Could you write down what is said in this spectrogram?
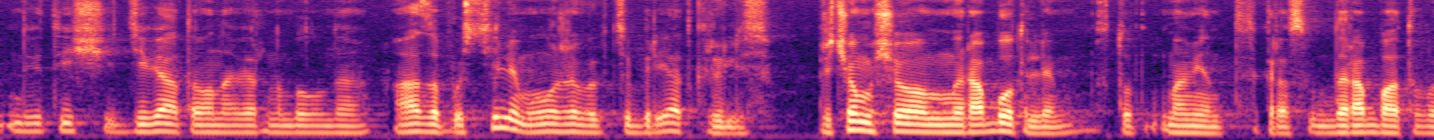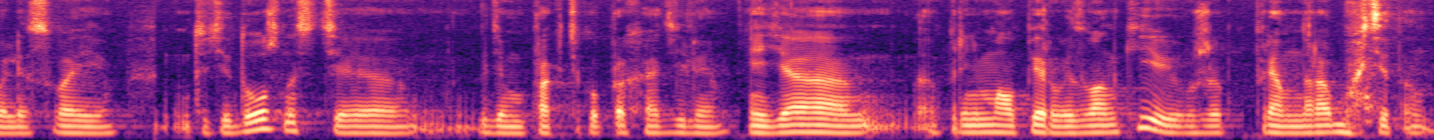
2009, наверное, был, да. А запустили мы уже в октябре, открылись. Причем еще мы работали в тот момент, как раз дорабатывали свои вот эти должности, где мы практику проходили. И я принимал первые звонки уже прямо на работе там.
